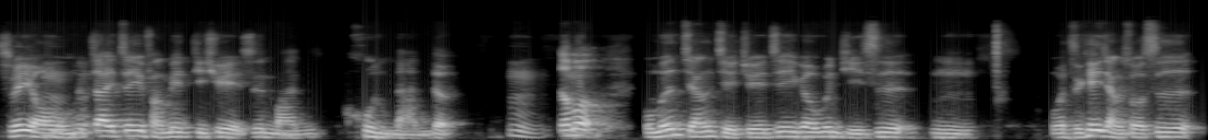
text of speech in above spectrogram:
所以哦，嗯我们在这一方面的确也是蛮困难的。嗯，那么我们讲解决这一个问题是，嗯，我只可以讲说是，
